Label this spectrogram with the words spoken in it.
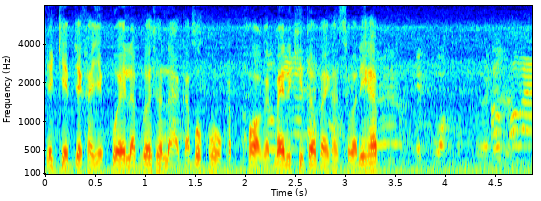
จะเก็บจะไข่จะป่วยลำด้วยเท่าหนาครับพวกผมกับพ่อกันไหมในคลิปต่อไปครับสวัสดีครับเ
